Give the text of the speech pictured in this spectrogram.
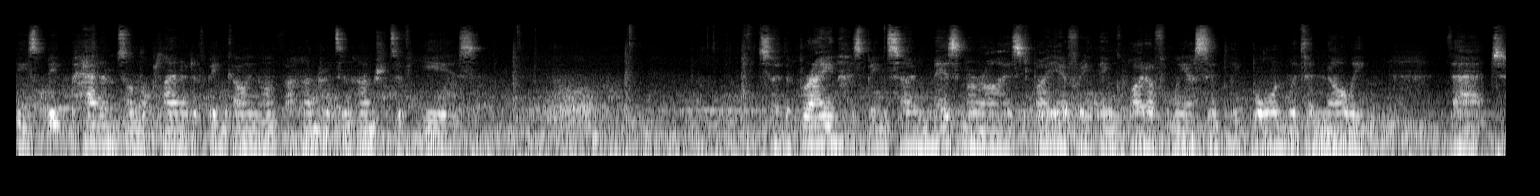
these big patterns on the planet have been going on for hundreds and hundreds of years. So the brain has been so mesmerized by everything. Quite often we are simply born with a knowing that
